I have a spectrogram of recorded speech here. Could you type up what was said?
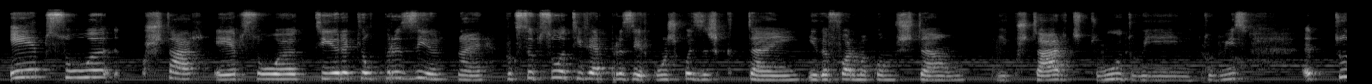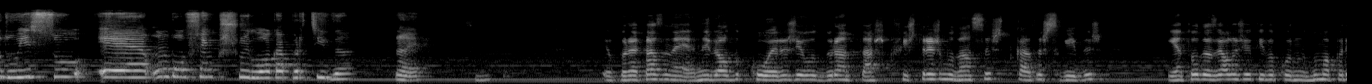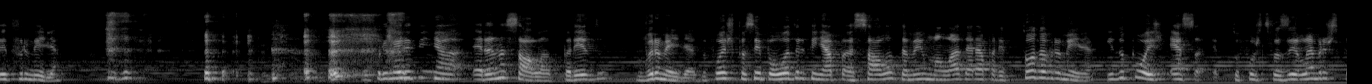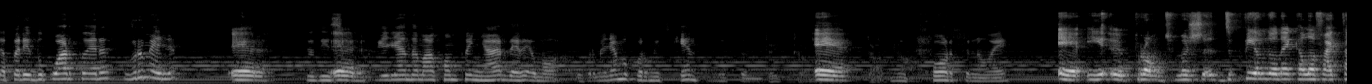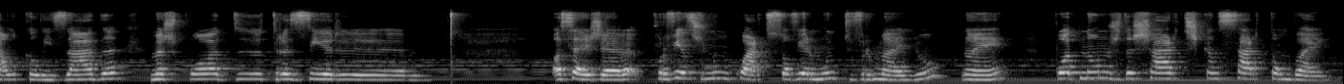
é a pessoa gostar, é a pessoa ter aquele prazer, não é? Porque se a pessoa tiver prazer com as coisas que tem e da forma como estão e gostar de tudo e tudo isso, tudo isso é um bom feng shui logo à partida, não é? Sim. Eu, por acaso, né, a nível de cores, eu durante, acho que fiz três mudanças de casas seguidas e em todas elas eu tive a cor de uma parede vermelha. A primeira tinha, era na sala, parede vermelha. Depois passei para outra, tinha a sala também, uma lado era a parede toda vermelha. E depois, essa que tu foste fazer, lembras-te que a parede do quarto era vermelha? Era. Eu disse, era. o vermelho anda-me a acompanhar. É uma, o vermelho é uma cor muito quente, muito, é. muito forte, não é? É, e, eh, pronto, mas depende onde é que ela vai estar localizada, mas pode trazer eh, ou seja, por vezes num quarto, se houver muito vermelho, não é? Pode não nos deixar descansar tão bem.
